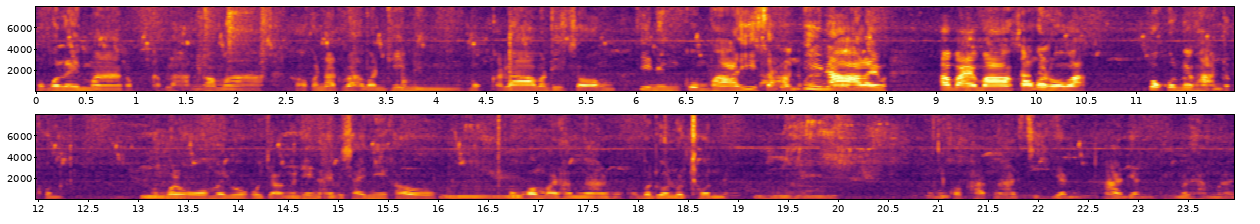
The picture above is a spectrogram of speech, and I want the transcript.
ผมก็เลยมากับกับหลานก็มา เขาก็นัดว่าวันที่หนึ่งมกราวันที่สองที่หนึ่งกุมภาที่สามที่นาอะไรเอาไปมาเขาก็โทรว่า พวกคุณไม่ผ่านทุกคน ผมก็รู้ไม่รู้กูจะเอาเงินที่ไหนไปใช้หนี้เขาอืมผมก็มาทำงานผมก็มาโดนรถชนเนี่ยอืมผมก็พักงานสี่เดือนห้าเดือนถึงมาทำงาน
